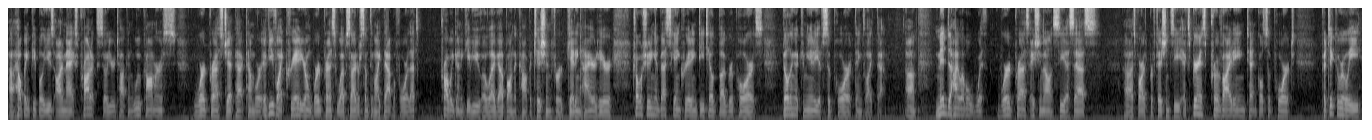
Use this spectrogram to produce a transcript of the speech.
uh, helping people use Automattic's products. So you're talking WooCommerce, WordPress, Jetpack, Tumblr. If you've like created your own WordPress website or something like that before, that's probably going to give you a leg up on the competition for getting hired here. Troubleshooting, investigating, creating detailed bug reports, building a community of support, things like that. Um, mid to high level with WordPress, HTML, and CSS uh, as far as proficiency. Experience providing technical support, particularly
